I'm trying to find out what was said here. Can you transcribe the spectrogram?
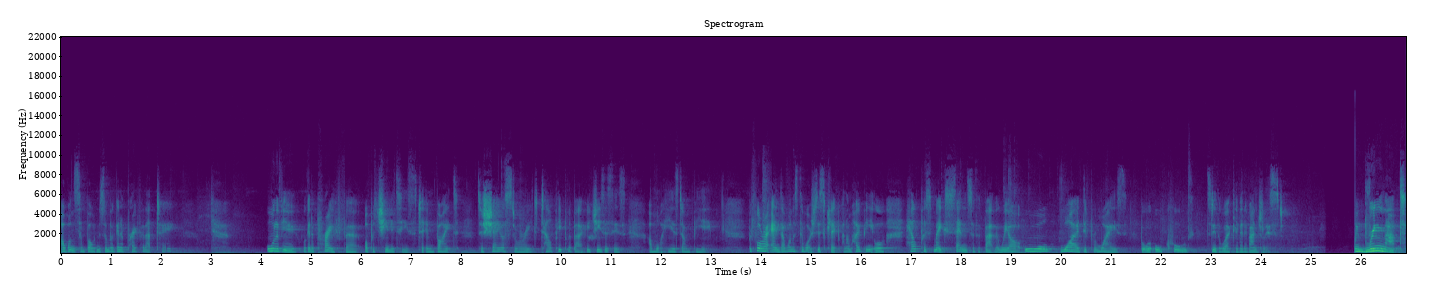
I want some boldness, and we're going to pray for that too. All of you, we're going to pray for opportunities to invite, to share your story, to tell people about who Jesus is and what he has done for you. Before I end, I want us to watch this clip, and I'm hoping it will help us make sense of the fact that we are all wired different ways, but we're all called to do the work of an evangelist. We bring that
